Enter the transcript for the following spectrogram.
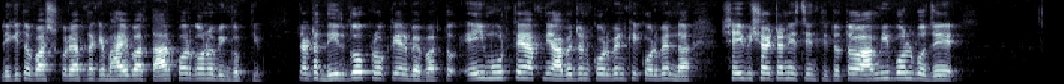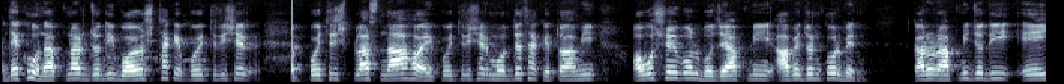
লিখিত পাস করে আপনাকে ভাইবা, তারপর গণবিজ্ঞপ্তি। তো একটা দীর্ঘ প্রক্রিয়ার ব্যাপার। তো এই মুহূর্তে আপনি আবেদন করবেন কি করবেন না, সেই বিষয়টা নিয়ে চিন্তিত। তো আমি বলব যে দেখুন, আপনার যদি বয়স থাকে পঁয়ত্রিশের, পঁয়ত্রিশ প্লাস না হয়, পঁয়ত্রিশের মধ্যে থাকে, তো আমি অবশ্যই বলব যে আপনি আবেদন করবেন। কারণ আপনি যদি এই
